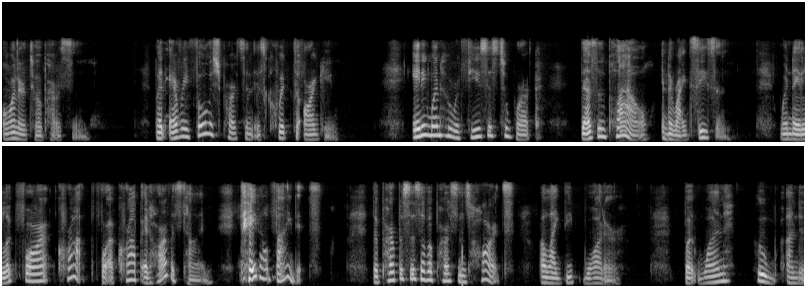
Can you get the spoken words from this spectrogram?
honor to a person, but every foolish person is quick to argue. Anyone who refuses to work doesn't plow in the right season. When they look for a crop, for a crop at harvest time, they don't find it. The purposes of a person's heart are like deep water, but one who under,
